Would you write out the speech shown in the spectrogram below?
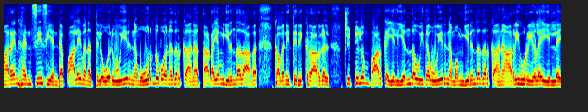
மரென்ஹென்சிஸ் என்ற பாலைவனத்தில் ஒரு உயிரினம் ஊர்ந்து போனதற்கான தடயம் இருந்ததாக கவனித்திருக்கிறார்கள் சுற்றிலும் பார்க்கையில் எந்தவித உயிரினமும் இருந்ததற்கான அறிகுறிகளே இல்லை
